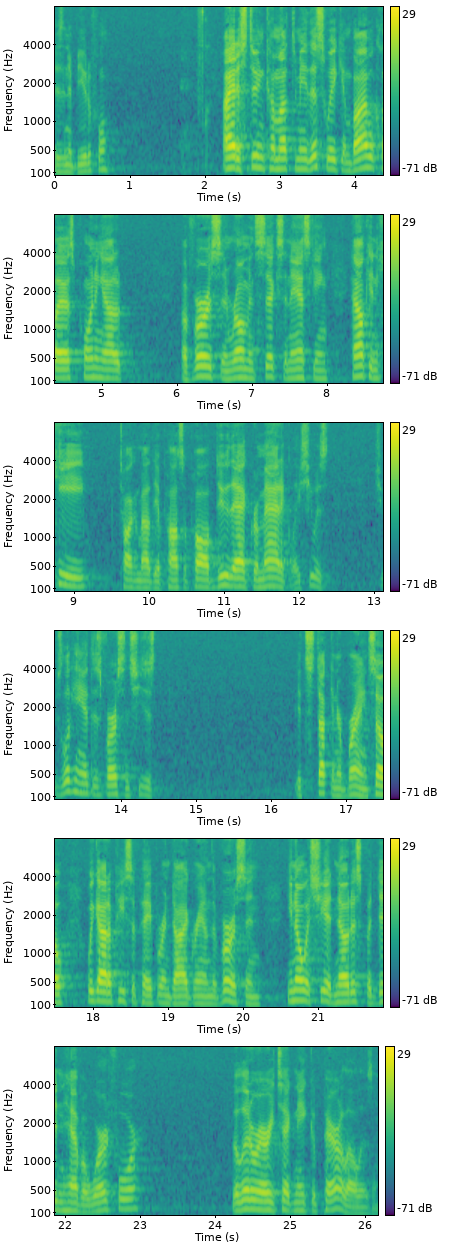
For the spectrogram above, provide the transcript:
Isn't it beautiful? I had a student come up to me this week in Bible class pointing out a, verse in Romans 6 and asking, How can he, talking about the Apostle Paul, do that grammatically? She was, she was looking at this verse and she just, it stuck in her brain. So we got a piece of paper and diagrammed the verse. And you know what she had noticed but didn't have a word for? The literary technique of parallelism.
